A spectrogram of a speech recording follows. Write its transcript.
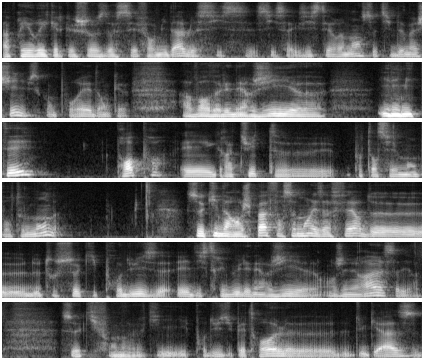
a priori quelque chose d'assez formidable si, ça existait vraiment, ce type de machine, puisqu'on pourrait donc avoir de l'énergie illimitée, propre et gratuite potentiellement pour tout le monde ce qui n'arrange pas forcément les affaires de, tous ceux qui produisent et distribuent l'énergie euh, en général, c'est-à-dire ceux qui, font, qui produisent du pétrole, euh, du gaz,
